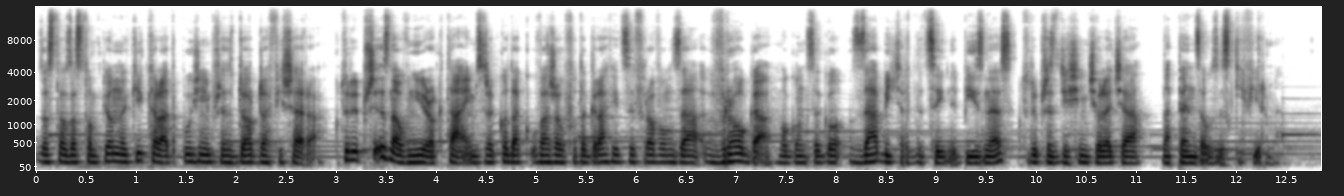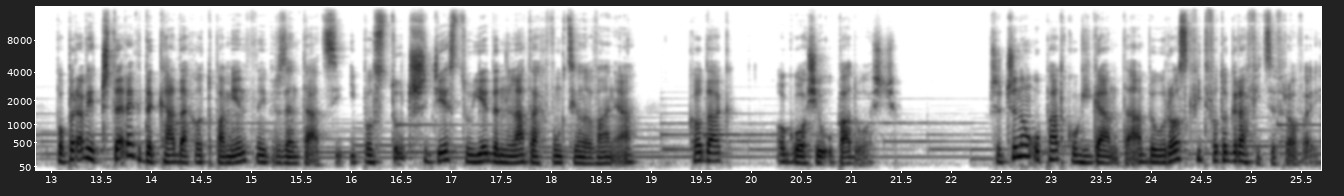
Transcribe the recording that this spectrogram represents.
został zastąpiony kilka lat później przez George'a Fishera, który przyznał w New York Times, że Kodak uważał fotografię cyfrową za wroga mogącego zabić tradycyjny biznes, który przez dziesięciolecia napędzał zyski firmy. Po prawie czterech dekadach od pamiętnej prezentacji i po 131 latach funkcjonowania, Kodak ogłosił upadłość. Przyczyną upadku giganta był rozkwit fotografii cyfrowej.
